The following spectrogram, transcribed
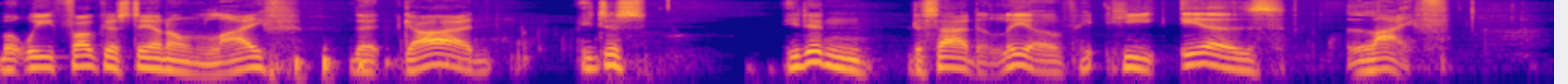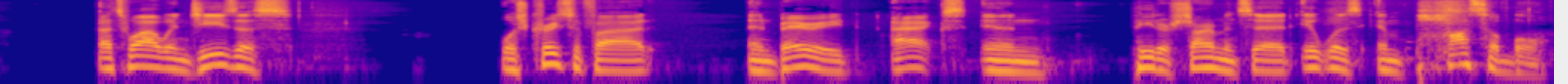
but we focused in on life that God, He just, He didn't decide to live. He, he is life. That's why when Jesus was crucified and buried, Acts in Peter's sermon said it was impossible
